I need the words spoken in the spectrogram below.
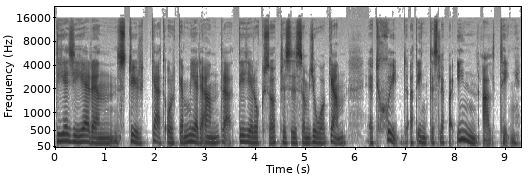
Det ger en styrka att orka med det andra. Det ger också, precis som yogan, ett skydd att inte släppa in allting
